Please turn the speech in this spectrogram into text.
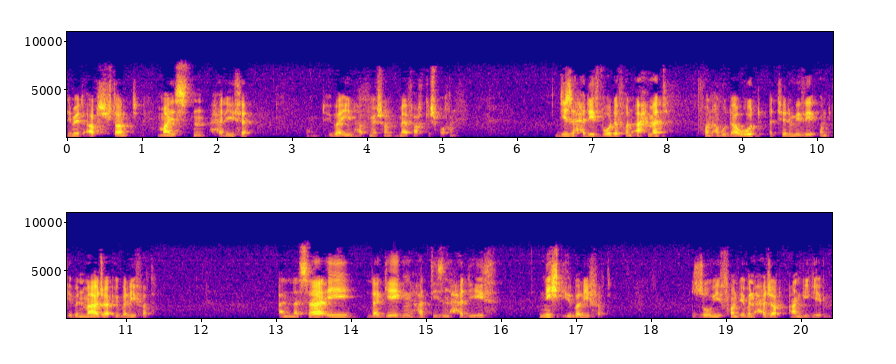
die mit Abstand meisten Hadithe. Und über ihn hatten wir schon mehrfach gesprochen. Dieser Hadith wurde von Ahmed, von Abu Dawud, At-Tirmidhi und Ibn Majah überliefert. An-Nasai dagegen hat diesen Hadith nicht überliefert, so wie von Ibn Hajar angegeben.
